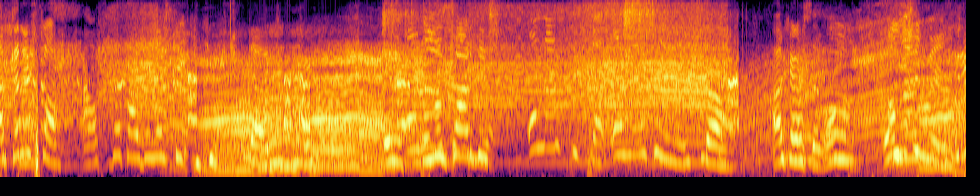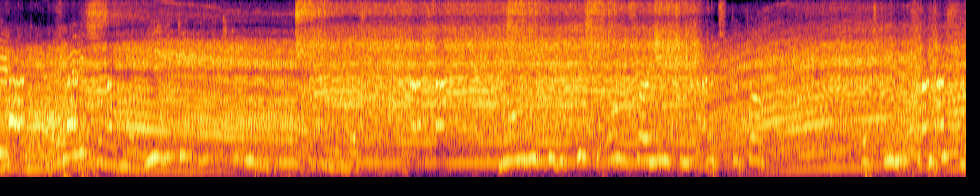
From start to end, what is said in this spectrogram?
Arkadaşlar Aslı kaybederse iki küçük yiyecek. Evet onun kardeş. Onlar sütler. Onlar seviyor. Tamam. Arkadaşlar onu Onlar seviyor. Ne olur ki ki 10 saniye içinde kaç defa kaç kilometre gidiyorsun?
